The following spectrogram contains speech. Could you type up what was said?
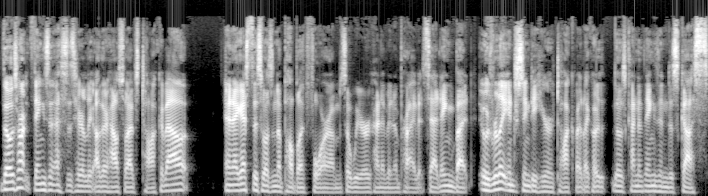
those aren't things that necessarily other housewives talk about and I guess this wasn't a public forum, so we were kind of in a private setting, but it was really interesting to hear her talk about like oh, those kind of things and discuss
